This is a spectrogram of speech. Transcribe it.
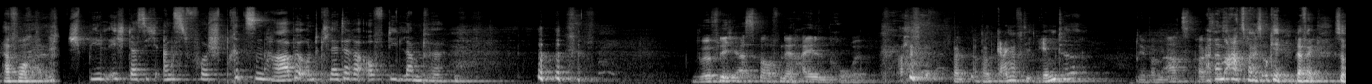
Hervorragend. Spiele ich, dass ich Angst vor Spritzen habe und klettere auf die Lampe? Würfel ich erstmal auf eine Heilenprobe. beim, beim Gang auf die Ämter? Nee, beim Ah, Arztpraxis. beim Arztpreis, okay, perfekt. So,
